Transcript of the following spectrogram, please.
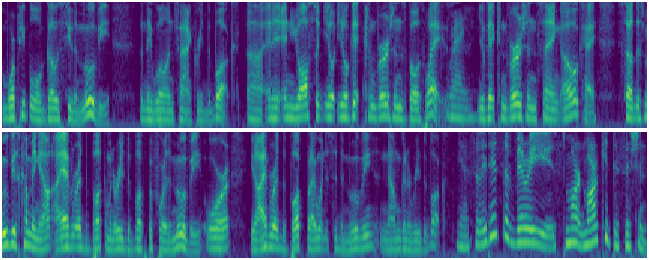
more people will go see the movie than they will in fact read the book. Uh, and and you also you'll, you'll get conversions both ways. Right. You'll get conversions saying, "Oh, okay, so this movie is coming out. I haven't read the book. I'm going to read the book before the movie." Or you know, I haven't read the book, but I went to see the movie, and now I'm going to read the book. Yeah. So it is a very smart market decision.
